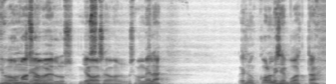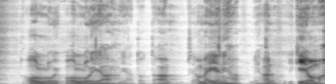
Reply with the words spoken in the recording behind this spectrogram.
joo, oma se sovellus? On, joo, se on, se on meillä se on kolmisen vuotta ollut, ollut ja, ja tota, se on meidän ihan, ihan ikioma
